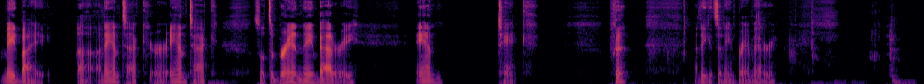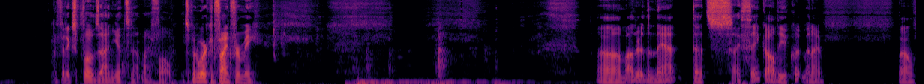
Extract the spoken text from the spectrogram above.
made by uh, an Antec or Antec, so it's a brand name battery, and tank. I think it's a name brand battery. If it explodes on you, it's not my fault. It's been working fine for me. Um, other than that, that's I think all the equipment I well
